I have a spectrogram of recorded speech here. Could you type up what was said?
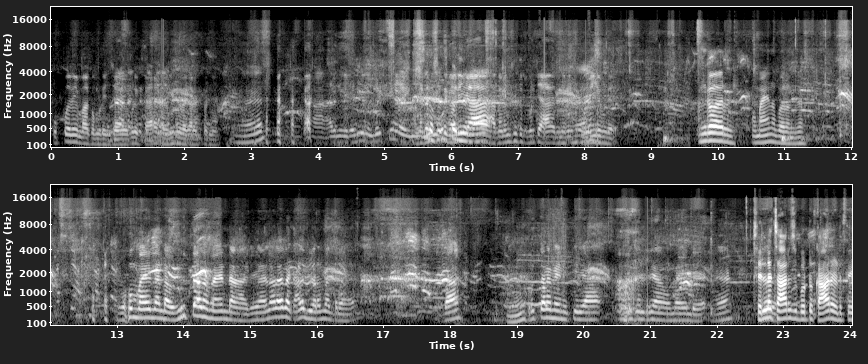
முப்பதையும் பார்க்க முடிஞ்சு எப்படி கரெக்டாக நிமிஷத்தை கரெக்ட் பண்ணேன் அந்த நிமிஷத்துக்கு அடியா அந்த நிமிஷத்துக்கு முடியும் அங்கே வரு உன் மயனை பாருங்க உன் மயன்தான்டா உருத்தாத மயன்டா நீ அதனால நான் காலேஜ் வர மாட்டேறேன் பா உருத்தான மயன் நிற்கிறியா சொல்றியா உன் மைண்டு செல்ல சார்ஜ் போட்டு கார் எடுத்து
